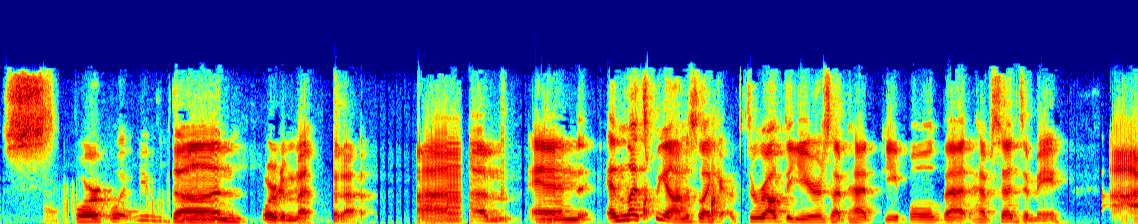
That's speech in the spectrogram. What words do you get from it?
support what you've done or to mess it up. Um, and and let's be honest, like throughout the years, I've had people that have said to me, "I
